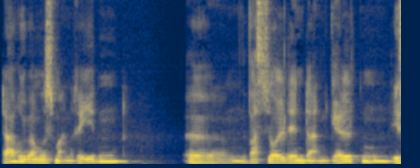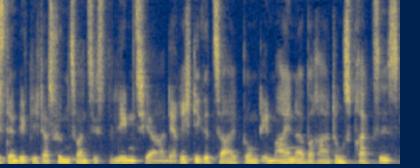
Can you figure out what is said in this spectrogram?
Darüber muss man reden. Äh, was soll denn dann gelten? Ist denn wirklich das 25. Lebensjahr der richtige Zeitpunkt? In meiner Beratungspraxis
